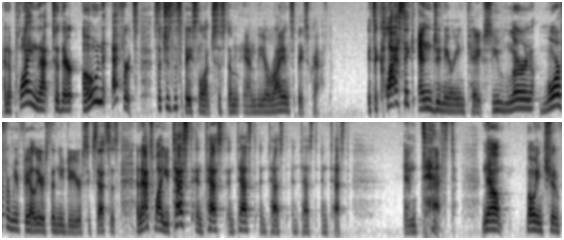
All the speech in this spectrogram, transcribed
and applying that to their own efforts, such as the Space Launch System and the Orion spacecraft. It's a classic engineering case. You learn more from your failures than you do your successes. And that's why you test and test and test and test and test and test and test. Now, Boeing should have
